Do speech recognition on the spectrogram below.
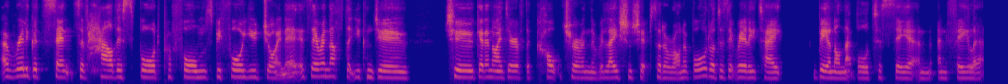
a really good sense of how this board performs before you join it? Is there enough that you can do to get an idea of the culture and the relationships that are on a board, or does it really take being on that board to see it and, and feel it?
